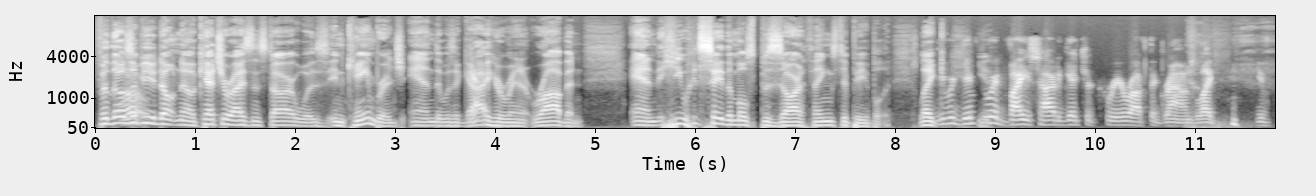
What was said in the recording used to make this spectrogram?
For those of Oh. you who don't know, Catch a Rising Star was in Cambridge, and there was a guy who ran it, Robin, and he would say the most bizarre things to people. Like, He would give you advice how to get your career off the ground. Like you've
